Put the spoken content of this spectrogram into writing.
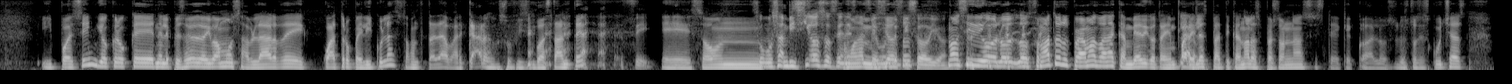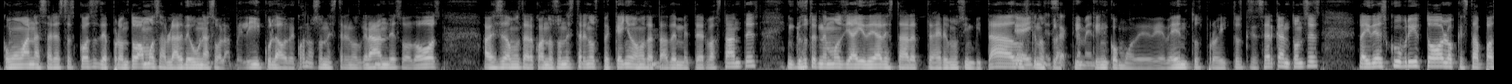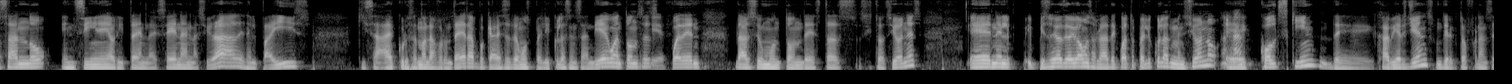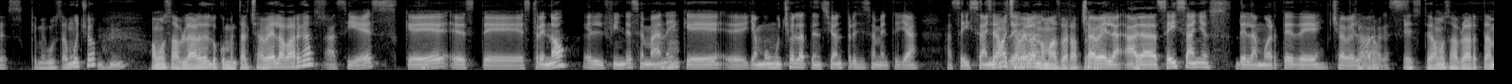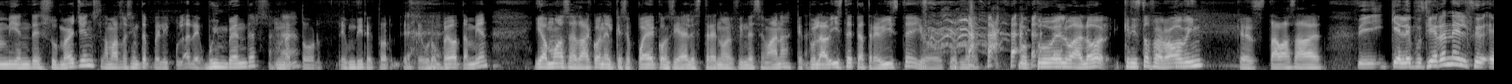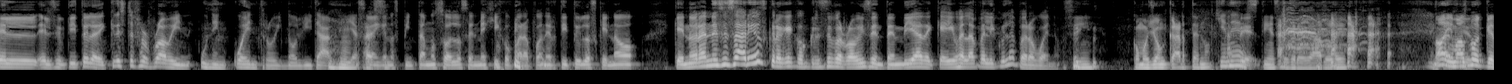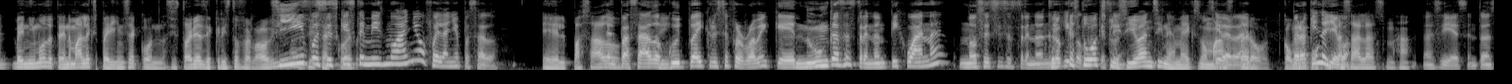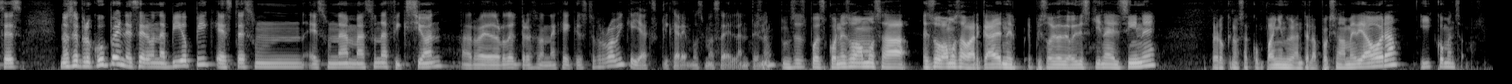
Y pues sí, yo creo que en el episodio de hoy vamos a hablar de cuatro películas. Vamos a tratar de abarcar bastante. Sí. Eh, son... Somos ambiciosos en somos este segundo ambiciosos. episodio. No, sí, digo, los, los formatos de los programas van a cambiar, digo, también para Claro. irles platicando a las personas, este, que a los, nuestros escuchas, cómo van a hacer estas cosas. De pronto vamos a hablar de una sola película o de cuando son estrenos grandes o dos. A veces vamos a cuando son estrenos pequeños vamos a tratar de meter bastantes. Incluso tenemos ya idea de estar, traer unos invitados que nos platiquen como de eventos, proyectos que se acercan. Entonces, la idea es cubrir todo lo que está pasando en cine ahorita en la escena, en la ciudad, en el país, quizá cruzando la frontera, porque a veces vemos películas en San Diego, entonces es. pueden darse un montón de estas situaciones. En el episodio de hoy vamos a hablar de cuatro películas, menciono. Eh, Cold Skin de Javier Jens, un director francés que me gusta mucho. Vamos a hablar del documental Chabela Vargas. Así es, que este estrenó el fin de semana y que eh, llamó mucho la atención precisamente ya a seis años. Se llama de Chabela la- nomás, ¿verdad? Chabela, a Sí. las seis años de la muerte de Chabela Claro. Vargas. Este, vamos a hablar también de Submergence, la más reciente película de Wim Wenders, un actor, un director este, europeo también. Y vamos a hablar con el que se puede considerar el estreno del fin de semana, que tú la viste, te atreviste, yo, yo no, no tuve el valor. Christopher Robin, que está basada Sí, que le pusieron el, el, el subtítulo de Christopher Robin, un encuentro inolvidable. Ya saben así. que nos pintamos solos en México para poner títulos que no, que no eran necesarios. Creo que con Christopher Robin se entendía de qué iba la película, pero bueno. Sí, como John Carter, ¿no? ¿Quién Así es? es. Tienes que agregarle. No, Así y más es. porque venimos de tener mala experiencia con las historias de Christopher Robin. Sí, No pues es que este mismo año o fue el año pasado. El pasado. El pasado, sí. Goodbye Christopher Robin, que nunca se estrenó en Tijuana. No sé si se estrenó en Creo que estuvo sí. exclusiva en Cinemex nomás, ¿verdad? pero como Pero aquí no llegó. salas. Ajá. Así es. Entonces, no se preocupen, esa era una biopic. Esta es un es una más una ficción alrededor del personaje de Christopher Robin que ya explicaremos más adelante, Sí, ¿no? Entonces, pues con eso vamos a eso vamos a abarcar en el episodio de hoy de Esquina del Cine. Espero que nos acompañen durante la próxima media hora y comenzamos.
